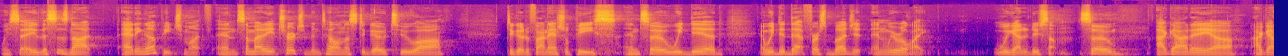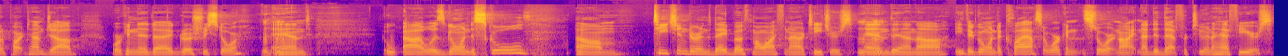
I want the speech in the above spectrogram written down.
we say this is not adding up each month. And somebody at church had been telling us to go to uh, to go to financial peace, and so we did, and we did that first budget, and we were like, we got to do something. So I got a uh, I got a part time job working at a grocery store, and I was going to school, um, teaching during the day. Both my wife and I are teachers, and then uh, either going to class or working at the store at night. And I did that for two and a half years.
